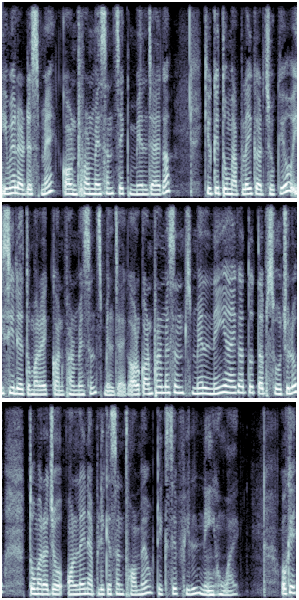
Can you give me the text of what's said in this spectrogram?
ईमेल एड्रेस में कॉन्फर्मेशन से एक मिल जाएगा, क्योंकि तुम अप्लाई कर चुके हो, इसीलिए तुम्हारा एक कन्फर्मेशन मिल जाएगा। और कन्फर्मेशन मेल नहीं आएगा तो तब सोच लो, तुम्हारा जो ऑनलाइन एप्लीकेशन फॉर्म है वो ठीक से फिल नहीं हुआ है। ओके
